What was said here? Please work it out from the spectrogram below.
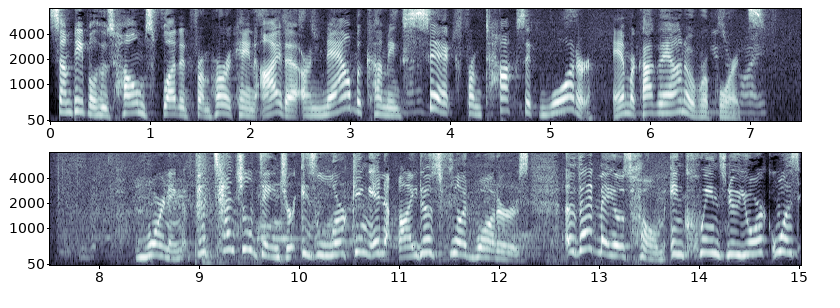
Some people whose homes flooded from Hurricane Ida are now becoming sick from toxic water. Amber Cagliano reports. Warning potential danger is lurking in Ida's floodwaters. Yvette Mayo's home in Queens, New York was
